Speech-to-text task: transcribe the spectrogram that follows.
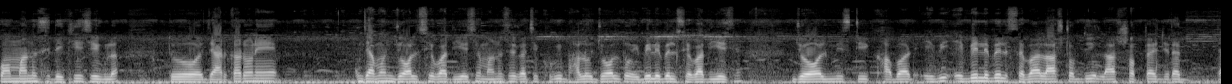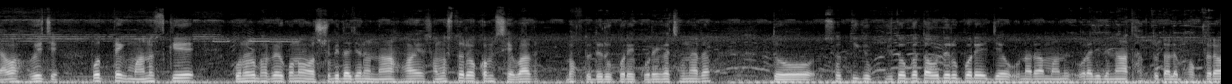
কম মানুষই দেখিয়েছে এগুলো। তো যার কারণে যেমন জল সেবা দিয়েছে, মানুষের কাছে খুবই ভালো জল, তো এভেলেবেল সেবা দিয়েছে। জল, মিষ্টি, খাবার এবি এভেলেবেল সেবা লাস্ট অবধি লাস্ট সপ্তাহে যেটা দেওয়া হয়েছে, প্রত্যেক মানুষকে কোনোভাবে কোনো অসুবিধা যেন না হয়, সমস্ত রকম সেবা ভক্তদের উপরে করে গেছে ওনারা। তো সত্যি কৃতজ্ঞতা ওদের উপরে যে ওনারা মানুষ, ওরা যদি না থাকতো তাহলে ভক্তরা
